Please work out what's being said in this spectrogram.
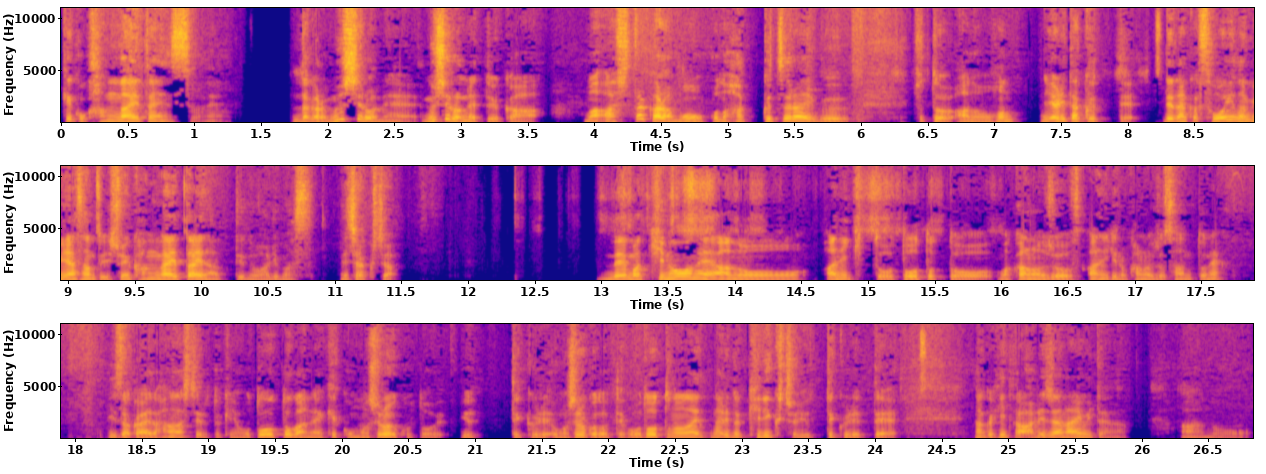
結構考えたいんですよね。だからむしろね、むしろねというか、まあ明日からもこの発掘ライブ、ちょっとあの、ほん、やりたくって。で、なんかそういうの皆さんと一緒に考えたいなっていうのはあります。めちゃくちゃ。で、まあ昨日ね、あの、兄貴と弟と、まあ彼女、兄貴の彼女さんとね、居酒屋で話してる時に弟がね、結構面白いことを言ってくれ、面白いことっていうか弟のなりの切り口を言ってくれて、なんかヒタあれじゃない？みたいな。あの、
